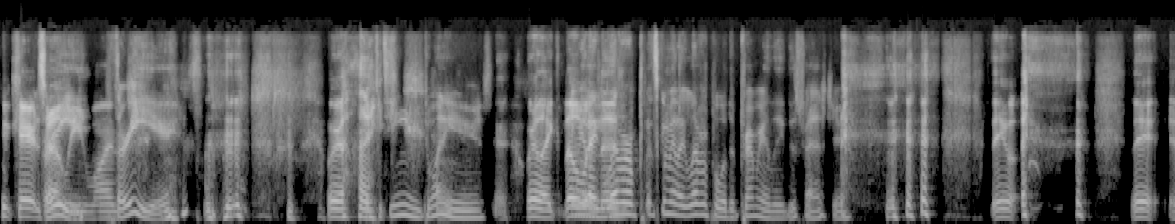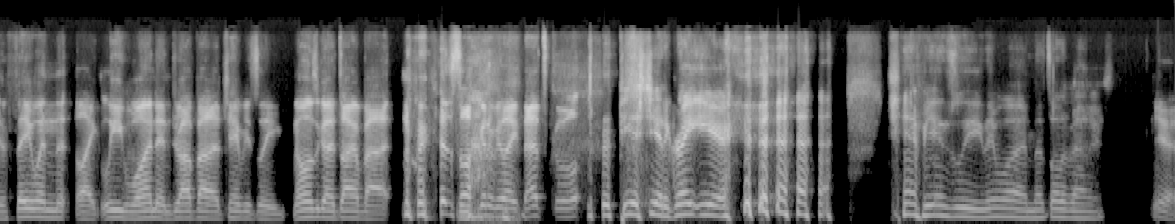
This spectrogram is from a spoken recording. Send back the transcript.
Who cares three, League One? three years, we're like, 15, 20 years. we're like, It's they'll win like. Liverpool, it's gonna be like Liverpool with the Premier League this past year. they they if they win the, like League One and drop out of Champions League, no one's gonna talk about it. We're just all gonna be like, "That's cool." PSG had a great year. Champions League, they won. That's all that matters. yeah,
